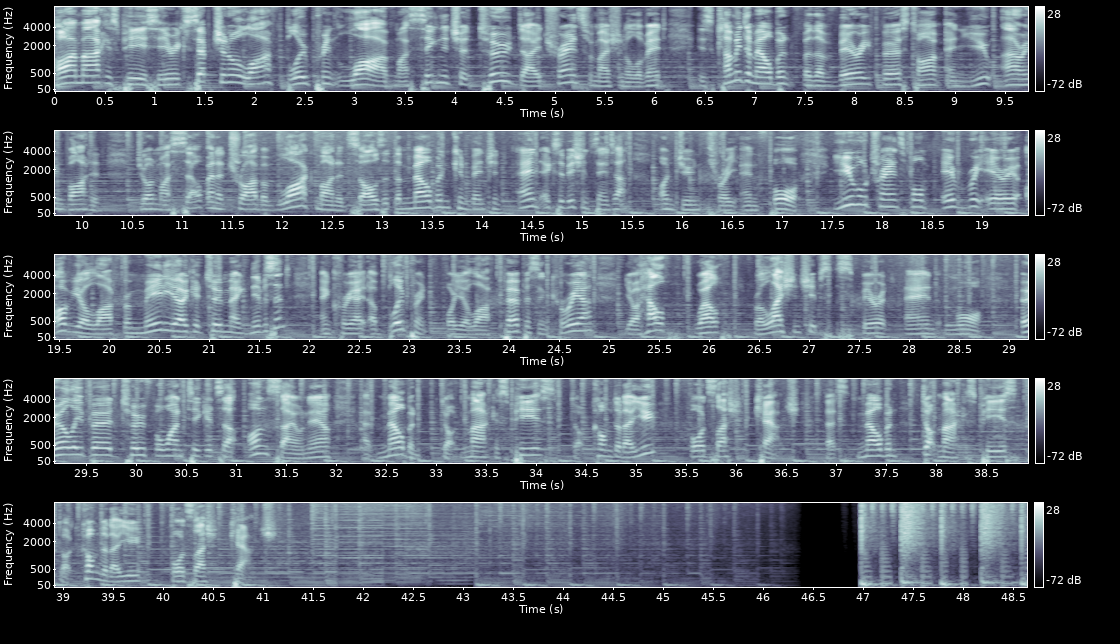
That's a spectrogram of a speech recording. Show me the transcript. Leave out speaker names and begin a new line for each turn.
Hi, Marcus Pearce here. Exceptional Life Blueprint Live, my signature two day transformational event, is coming to Melbourne for the very first time, and you are invited. Join myself and a tribe of like minded souls at the Melbourne Convention and Exhibition Centre on June 3 and 4. You will transform every area of your life from mediocre to magnificent and create a blueprint for your life purpose and career, your health, wealth, relationships, spirit, and more. Early bird two for one tickets are on sale now at melbourne.marcuspearce.com.au forward slash couch. That's melbourne.marcuspearce.com.au forward slash couch.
